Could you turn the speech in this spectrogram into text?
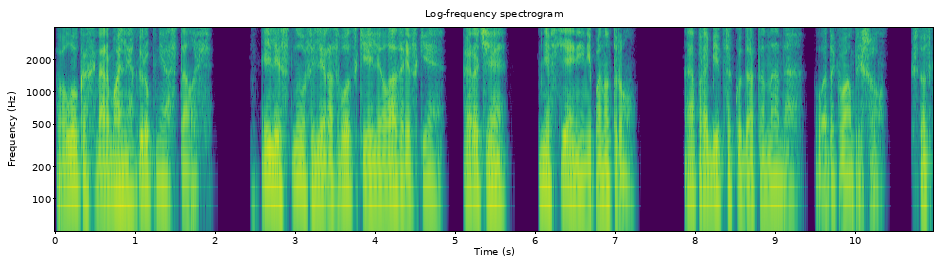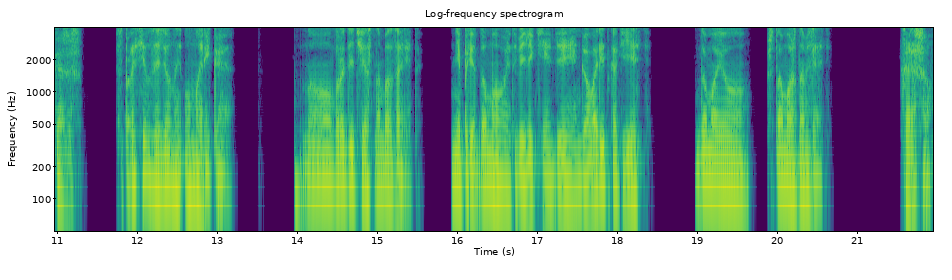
в луках нормальных групп не осталось. Или снуф, или разводские, или лазаревские. Короче, мне все они не по нутру. А пробиться куда-то надо. Вот и к вам пришел. Что скажешь?» Спросил Зеленый у Марика. Ну, вроде честно базарит. Не придумывает великие идеи, говорит как есть. Думаю, что можно взять. Хорошо.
